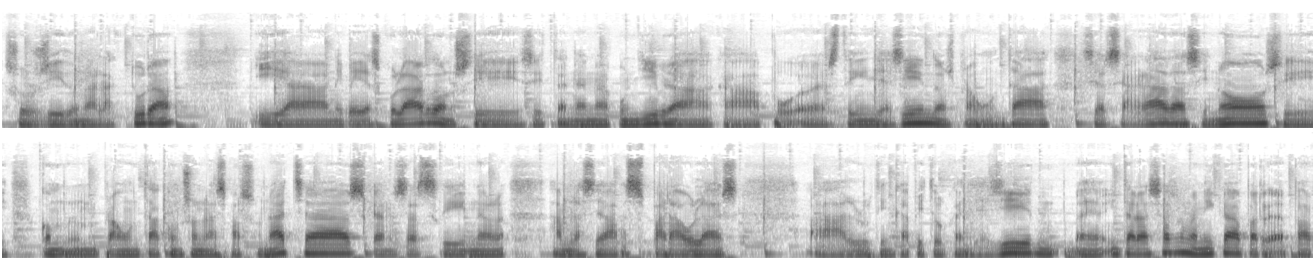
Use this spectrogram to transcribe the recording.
sorgir d'una lectura, i a nivell escolar doncs, si, si tenen algun llibre que estiguin llegint doncs, preguntar si els agrada, si no si, com, preguntar com són els personatges que ens escriguin amb les seves paraules a l'últim capítol que han llegit eh, interessar-se una mica per, per,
